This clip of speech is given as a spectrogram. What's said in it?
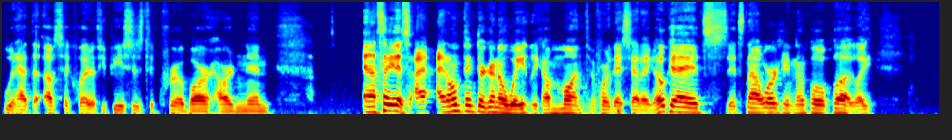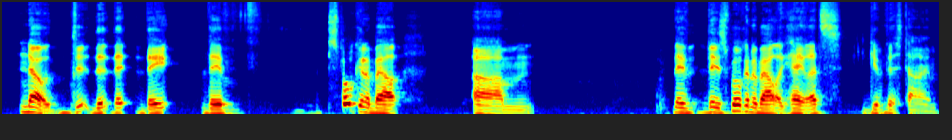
would have to upset quite a few pieces to crowbar Harden in. And I'll tell you this, I, I don't think they're gonna wait like a month before they say like, okay, it's it's not working, then pull a plug. Like, no, they, they they've spoken about um they've they've spoken about like, hey, let's give this time.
